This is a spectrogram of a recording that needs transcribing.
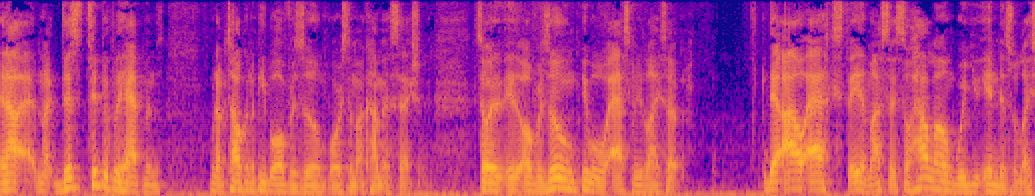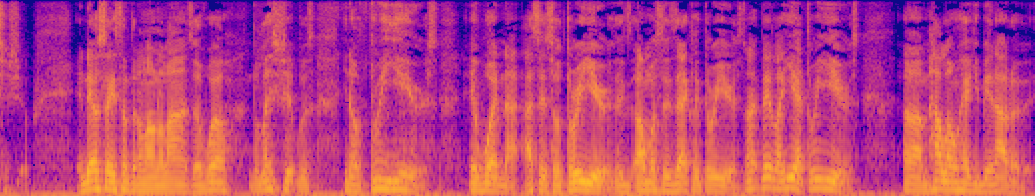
And I like this typically happens when I'm talking to people over Zoom or it's in my comment section. So it, it, over Zoom, people will ask me like so that I'll ask them, I say, so how long were you in this relationship? And they'll say something along the lines of, well, the relationship was, you know, three years and whatnot. I said, so three years, almost exactly three years. They're like, yeah, three years. Um, how long have you been out of it?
